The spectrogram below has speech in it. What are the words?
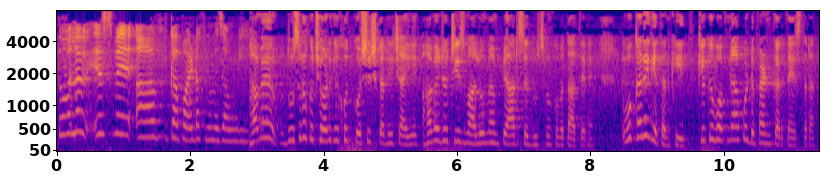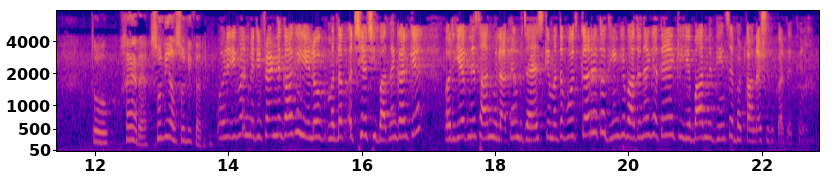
تو مطلب اس میں آپ کا پوائنٹ آف ویو میں جاؤں گی۔ ہمیں دوسروں کو چھوڑ کے خود کوشش کرنی چاہیے۔ ہمیں جو چیز معلوم ہے ہم پیار سے دوسروں کو بتاتے رہیں۔ وہ کریں گے تنقید کیونکہ وہ اپنے آپ کو ڈیپینڈ کرتے ہیں اس طرح۔ تو خیر ہے سنیا سنی کر۔ اور ایون میری فرینڈ نے کہا کہ یہ لوگ مطلب اچھی اچھی باتیں کر کے اور یہ اپنے ساتھ ملاتے ہیں بجائے اس کے مطلب وہ کر رہے تو دین کی باتیں نہیں کہتے ہیں کہ یہ بعد میں دین سے بھٹکانا شروع کر دیتے ہیں۔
